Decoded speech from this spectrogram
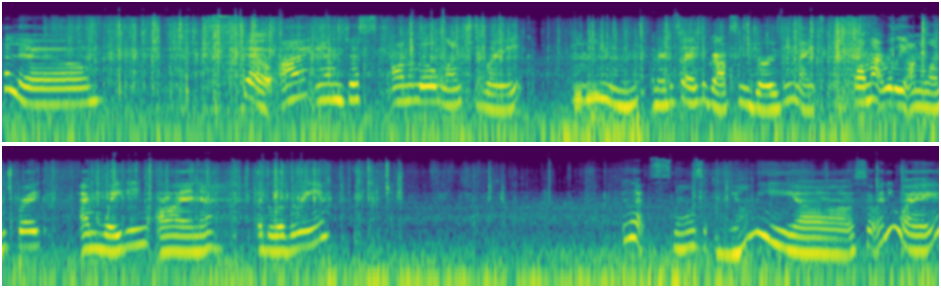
Hello. So I am just on a little lunch break. and I decided to grab some Jersey Mike's. Well, I'm not really on a lunch break. I'm waiting on a delivery. Ooh, that smells yummy. Uh, so anyway,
